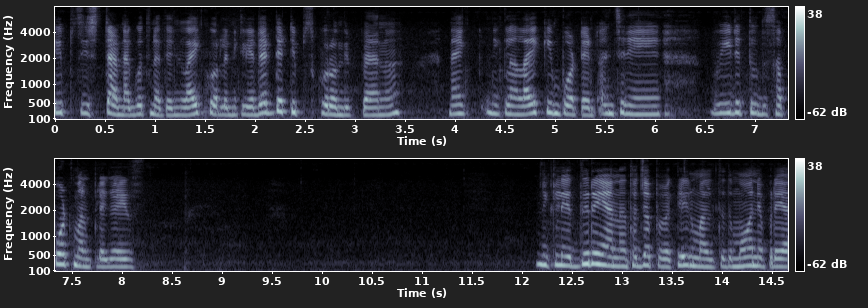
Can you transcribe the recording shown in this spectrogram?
ಟಿಪ್ಸ್ ಇಷ್ಟ ಅಂಡ ಗೊತ್ತಿನತೆ ಲೈಕ್ ಕೊರ್ಲೆ ನಿಕ್ಲೆ ಎಡ್ಡೆ ಟಿಪ್ಸ್ ಕೊರೊಂದಿಪ್ಪಾನು ನೈಕ್ ನಿಕ್ಲ ಲೈಕ್ ಇಂಪಾರ್ಟೆಂಟ್ ಅಂಚನೆ ವೀಡಿಯೋ ತುದು ಸಪೋರ್ಟ್ ಮನ್ಪ್ಲೆ ಗೈಸ್ ನಿಕ್ಲೆ ಎದುರೆ ಯಾನ ತೊಜಪ್ಪವೆ ಕ್ಲೀನ್ ಮಲ್ತದು ಮೋನೆ ಪ್ರಿಯ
